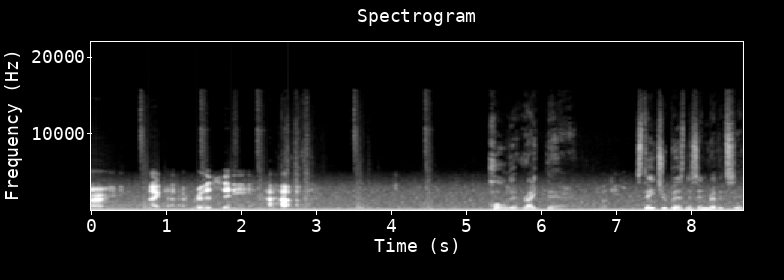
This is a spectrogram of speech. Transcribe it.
Alright. I got Rivet City. Haha. Hold it right there. Okay. State your business in Rivet City.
